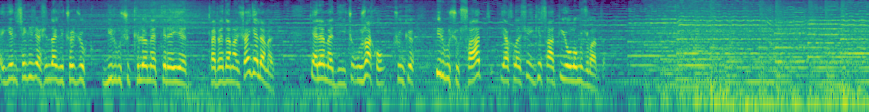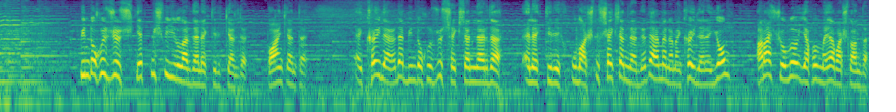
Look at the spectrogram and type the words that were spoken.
e, 7-8 yaşındaki çocuk 1,5 kilometreyi tepeden aşağı gelemez. Gelemediği için uzak ol. Çünkü bir buçuk saat yaklaşık iki saatlik yolumuz vardı. ...1970'li yıllarda elektrik geldi Doğan kente. E, köylere de 1980'lerde elektrik ulaştı. 80'lerde de hemen hemen köylere yol, araç yolu yapılmaya başlandı.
